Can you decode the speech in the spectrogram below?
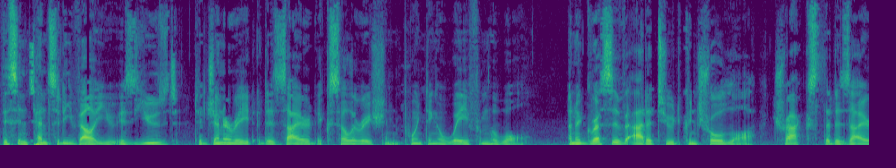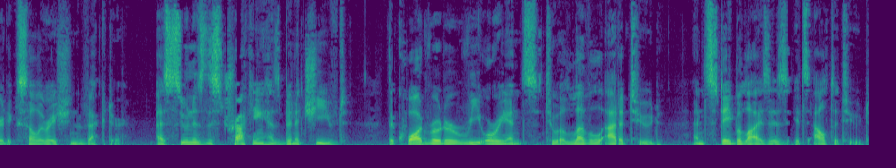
This intensity value is used to generate a desired acceleration pointing away from the wall. An aggressive attitude control law tracks the desired acceleration vector. As soon as this tracking has been achieved, the quadrotor reorients to a level attitude and stabilizes its altitude.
